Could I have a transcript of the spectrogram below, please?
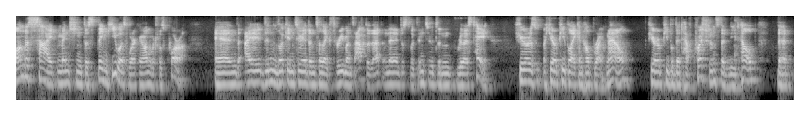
on the side mentioned this thing he was working on, which was Quora. And I didn't look into it until like three months after that, and then I just looked into it and realized, hey, here's here are people I can help right now. Here are people that have questions that need help that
